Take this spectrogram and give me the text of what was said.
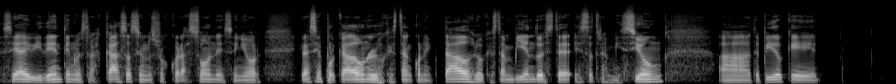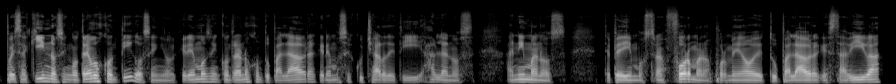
sea evidente en nuestras casas, en nuestros corazones, Señor. Gracias por cada uno de los que están conectados, los que están viendo este, esta transmisión. Ah, te pido que pues aquí nos encontremos contigo, Señor. Queremos encontrarnos con tu palabra, queremos escuchar de ti. Háblanos, anímanos, te pedimos, transfórmanos por medio de tu palabra que está viva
